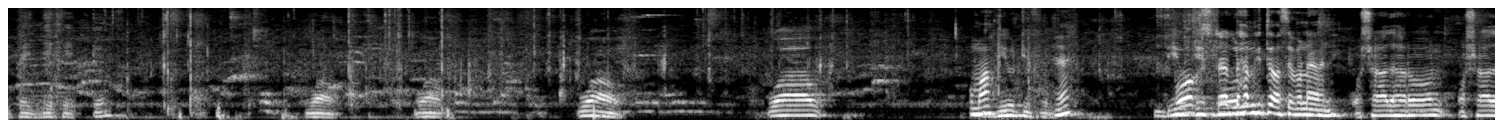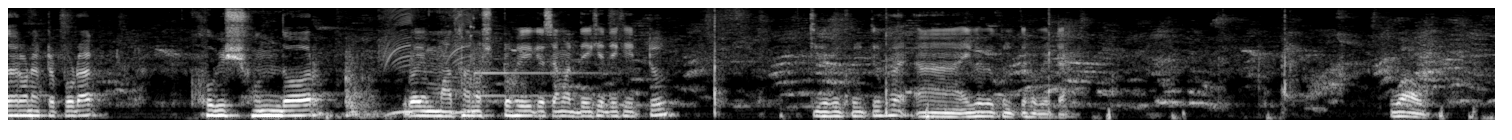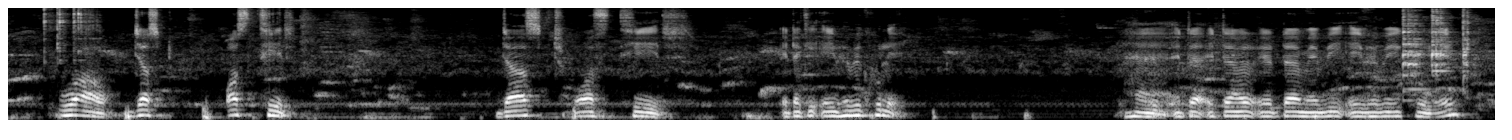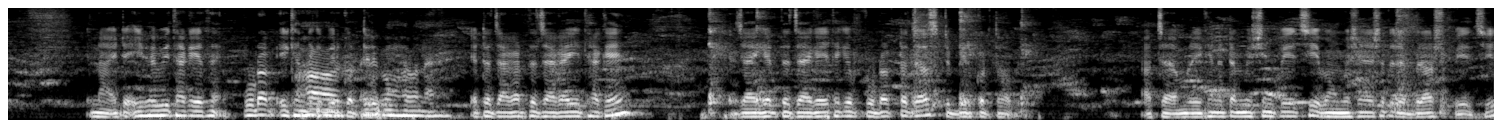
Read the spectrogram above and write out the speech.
পাই দেখি একটু? Wow wow wow wow. ওমা বিউটিফুল হ্যাঁ? বক্সটার দামই তো আছে মনে হয় অসাধারণ অসাধারণ একটা প্রোডাক্ট খুবই সুন্দর। পুরো মাথা নষ্ট হয়ে গেছে আমার দেখে দেখে একটু। কীভাবে খুলতে হয়? এইভাবে খুলতে হবে এটা। ওয়াও ওয়াও জাস্ট অস্থির জাস্ট অস্থির। এটা কি এইভাবে খুলে? হ্যাঁ এটা এটা এটা মেবি এইভাবেই খুলে। না এটা এইভাবেই থাকে প্রোডাক্ট এখান থেকে বের করতে এরকম হবে না। হয় এটা জায়গাতে জায়গায় থাকে জায়গাতে জায়গায় থেকে প্রোডাক্টটা জাস্ট বের করতে হবে। আচ্ছা আমরা এখানে একটা মেশিন পেয়েছি এবং মেশিনের সাথে একটা ব্রাশ পেয়েছি।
